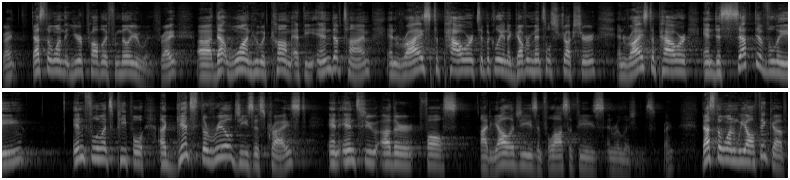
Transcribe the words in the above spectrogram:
right? That's the one that you're probably familiar with, right? Uh, that one who would come at the end of time and rise to power, typically in a governmental structure, and rise to power and deceptively influence people against the real Jesus Christ and into other false ideologies and philosophies and religions, right? That's the one we all think of.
